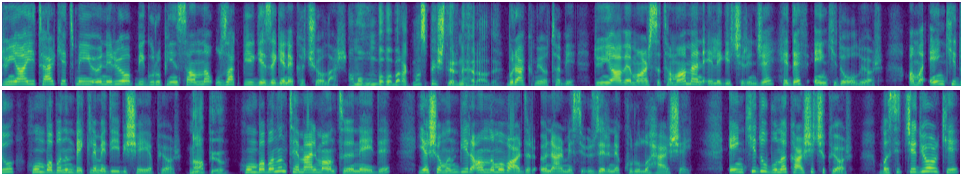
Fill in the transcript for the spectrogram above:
Dünyayı terk etmeyi öneriyor bir grup insanla uzak bir gezegene kaçıyorlar. Ama Humbaba bırakmaz peşlerini herhalde. Bırakmıyor tabii. Dünya ve Mars'ı tamamen ele geçirince hedef Enkidu oluyor. Ama Enkidu Humbaba'nın beklemediği bir şey yapıyor. Ne yapıyor? Humbaba'nın temel mantığı neydi? Yaşamın bir anlamı vardır önermesi üzerine kurulu her şey. Enkidu buna karşı çıkıyor. Basitçe diyor ki,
